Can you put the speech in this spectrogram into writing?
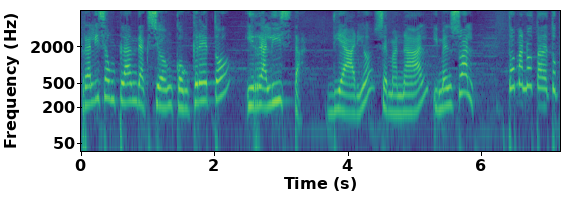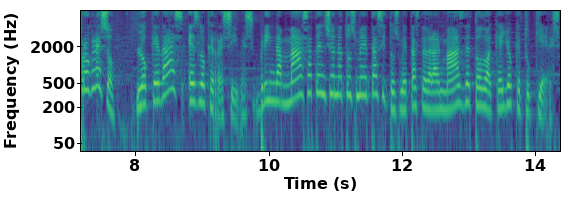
Realiza un plan de acción concreto y realista, diario, semanal y mensual. Toma nota de tu progreso. Lo que das es lo que recibes. Brinda más atención a tus metas y tus metas te darán más de todo aquello que tú quieres.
